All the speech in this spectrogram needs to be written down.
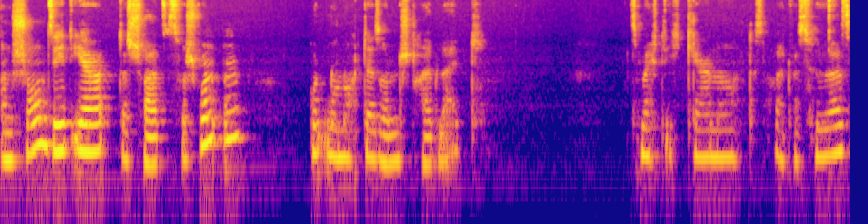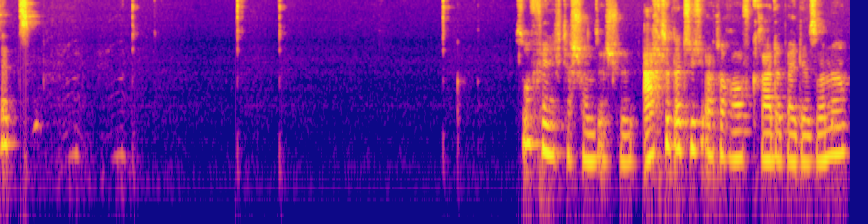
und schon seht ihr, das Schwarz ist verschwunden und nur noch der Sonnenstrahl bleibt. Jetzt möchte ich gerne das noch etwas höher setzen. So finde ich das schon sehr schön. Achtet natürlich auch darauf, gerade bei der Sonne,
